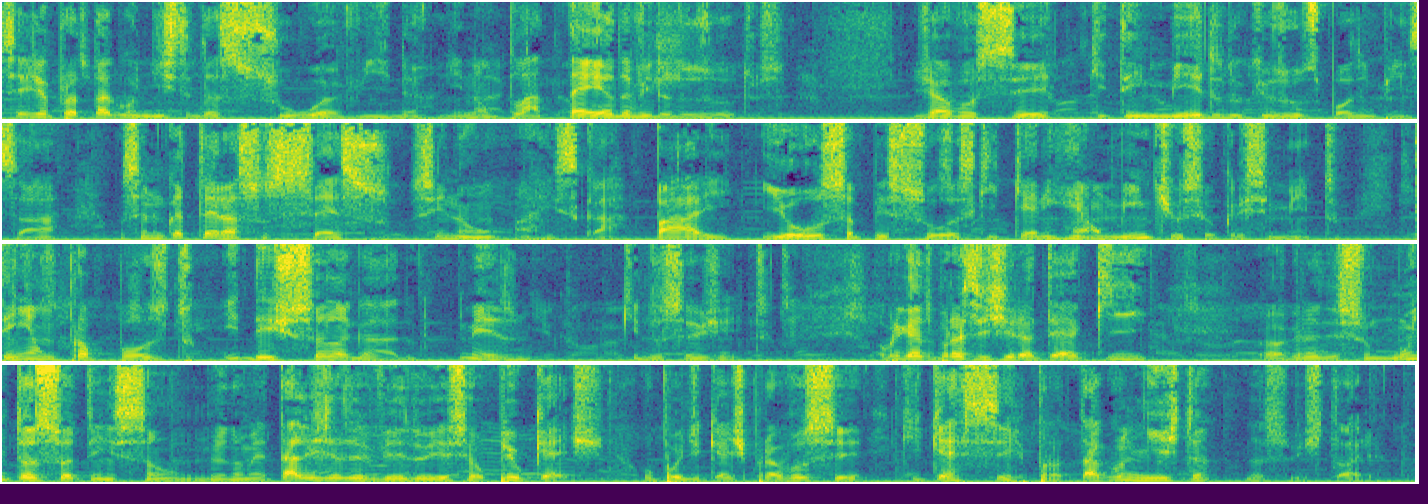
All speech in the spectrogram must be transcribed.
Seja protagonista da sua vida e não plateia da vida dos outros. Já você, que tem medo do que os outros podem pensar, você nunca terá sucesso se não arriscar. Pare e ouça pessoas que querem realmente o seu crescimento. Tenha um propósito e deixe o seu legado, mesmo que do seu jeito. Obrigado por assistir até aqui. Eu agradeço muito a sua atenção. Meu nome é Thales de Azevedo e esse é o PillCast, o podcast para você que quer ser protagonista da sua história.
